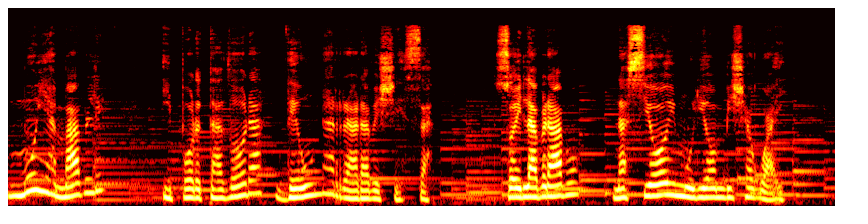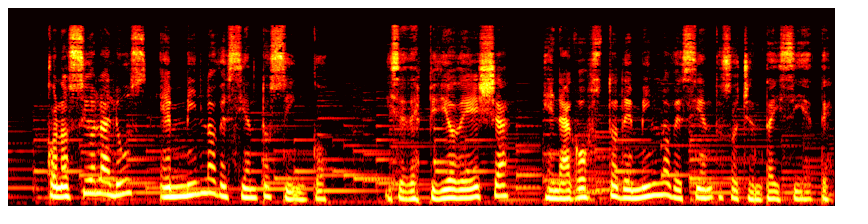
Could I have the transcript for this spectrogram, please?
muy amable y portadora de una rara belleza. Zoila Bravo nació y murió en Villaguay. Conoció la luz en 1905 y se despidió de ella en agosto de 1987.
